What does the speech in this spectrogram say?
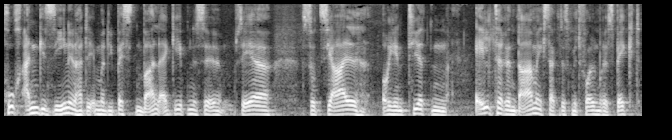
hoch angesehenen, hatte immer die besten Wahlergebnisse, sehr sozial orientierten älteren Dame, ich sage das mit vollem Respekt,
